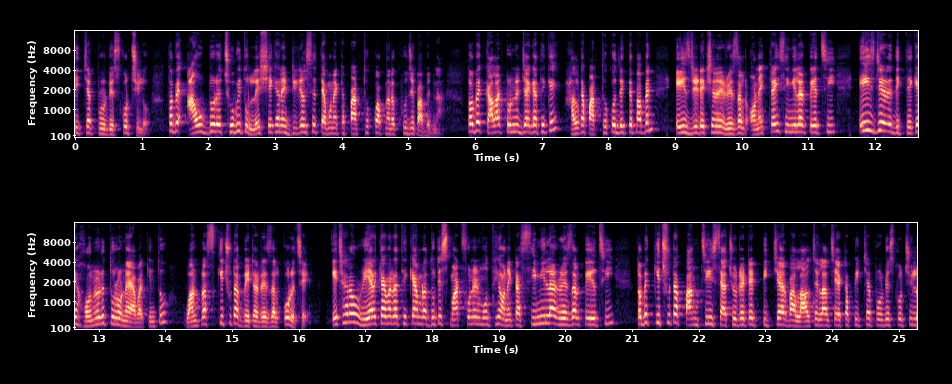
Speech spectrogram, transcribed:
পিকচার প্রডিউস করছিল। তবে আউটডোরে ছবি তুললে সেখানে ডিটেলসে তেমন একটা পার্থক্য আপনারা খুঁজে পাবেন না। তবে কালার টোনের জায়গা থেকে হালকা পার্থক্য দেখতে পাবেন। এইচ ডিরেকশনের রেজাল্ট অনেকটাই সিমিলার পেয়েছি। এইচডিআর এর দিক থেকে হনরের তুলনায় আবার কিন্তু ওয়ানপ্লাস কিছুটা বেটার রেজাল্ট করেছে। এছাড়াও রিয়ার ক্যামেরা থেকে আমরা দুটি স্মার্টফোনের মধ্যে অনেকটা সিমিলার রেজাল্ট পেয়েছি। তবে কিছুটা পাঞ্চি স্যাচুরেটেড পিকচার বা লালচে লালচে একটা পিকচার প্রডিউস করছিল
